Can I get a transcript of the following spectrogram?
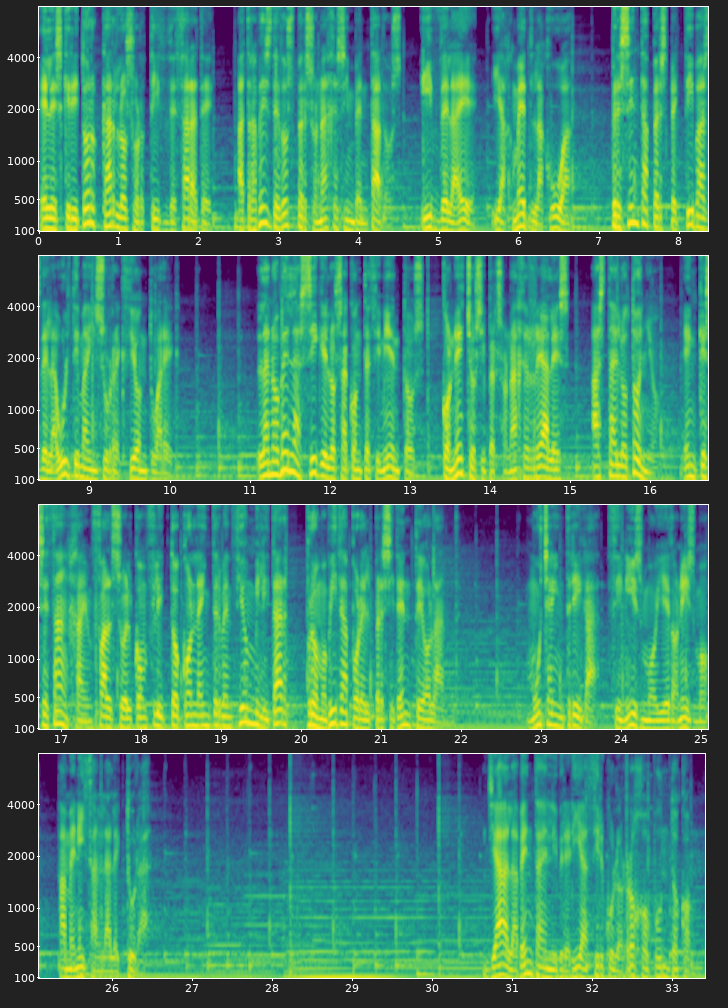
el escritor Carlos Ortiz de Zárate, a través de dos personajes inventados, Yves de la E y Ahmed Lajua, presenta perspectivas de la última insurrección tuareg. La novela sigue los acontecimientos, con hechos y personajes reales, hasta el otoño, en que se zanja en falso el conflicto con la intervención militar promovida por el presidente Hollande. Mucha intriga, cinismo y hedonismo amenizan la lectura. Ya a la venta en libreriacirculorrojo.com.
